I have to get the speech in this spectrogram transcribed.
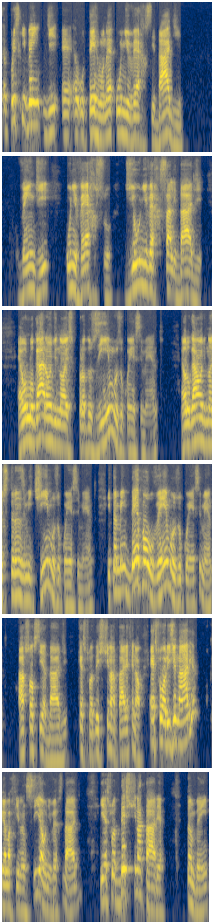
É por isso que vem de é, o termo, né? Universidade vem de universo, de universalidade. É o lugar onde nós produzimos o conhecimento, é o lugar onde nós transmitimos o conhecimento e também devolvemos o conhecimento à sociedade, que é sua destinatária final. É sua originária, porque ela financia a universidade, e é sua destinatária também,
